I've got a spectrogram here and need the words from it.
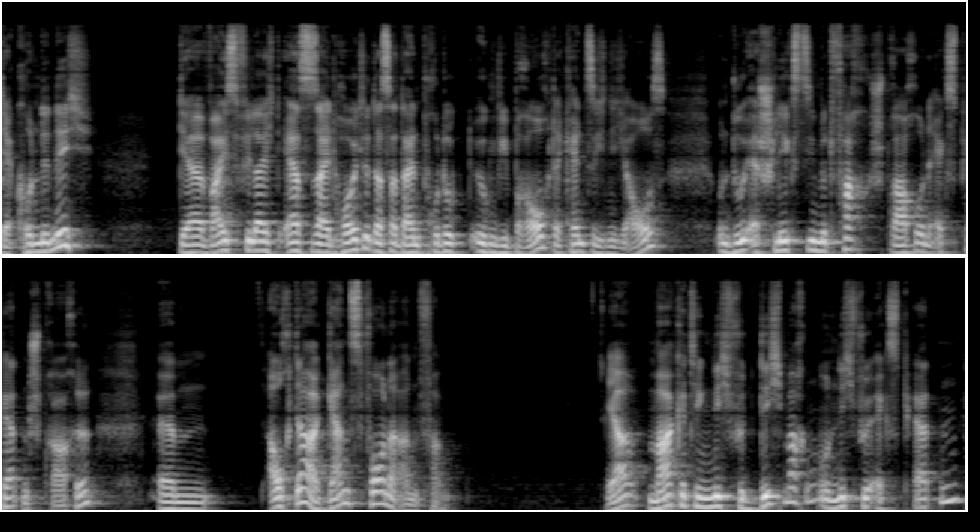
Der Kunde nicht der weiß vielleicht erst seit heute, dass er dein Produkt irgendwie braucht, er kennt sich nicht aus und du erschlägst sie mit Fachsprache und Expertensprache. Ähm, auch da ganz vorne anfangen. Ja, Marketing nicht für dich machen und nicht für Experten,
